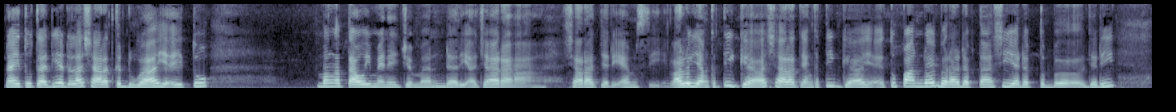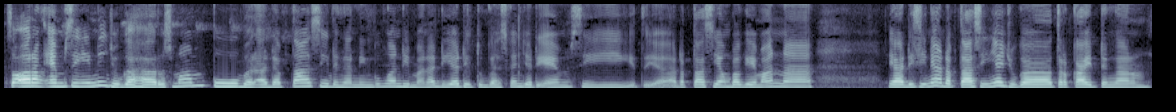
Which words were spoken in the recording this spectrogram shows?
Nah itu tadi adalah syarat kedua yaitu mengetahui manajemen dari acara syarat jadi MC lalu yang ketiga syarat yang ketiga yaitu pandai beradaptasi adaptable. Jadi seorang MC ini juga harus mampu beradaptasi dengan lingkungan di mana dia ditugaskan jadi MC gitu ya. Adaptasi yang bagaimana? Ya di sini adaptasinya juga terkait dengan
